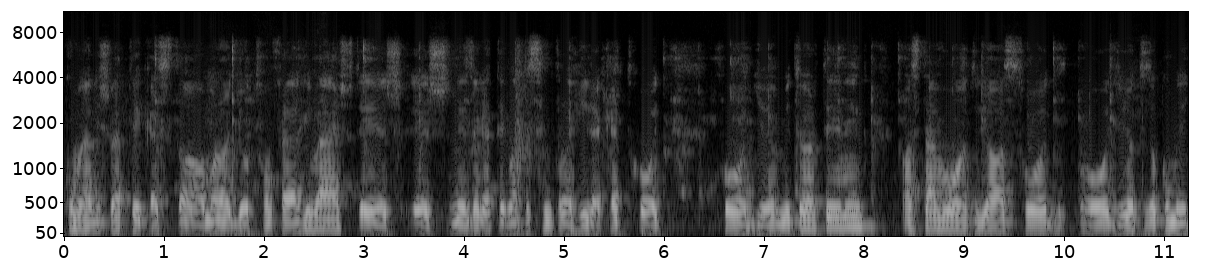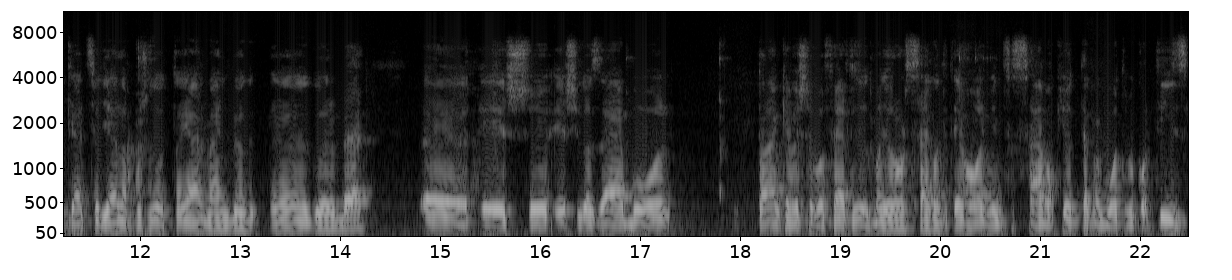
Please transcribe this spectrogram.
komolyan is vették ezt a maradj otthon felhívást, és, és nézegették napi szinten a híreket, hogy, hogy mi történik. Aztán volt ugye az, hogy, hogy jött ez a kommunikáció, hogy ellaposodott a járványgörbe, és, és igazából talán kevesebb a fertőzött Magyarországon, tehát ilyen 30 számok jöttek, meg volt, amikor 10,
